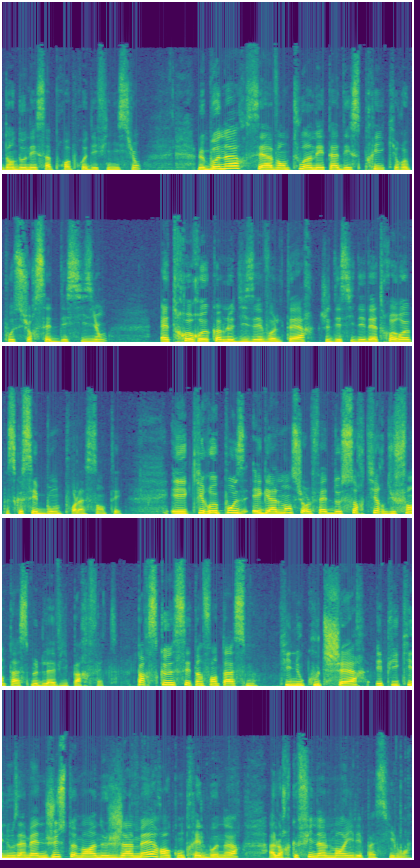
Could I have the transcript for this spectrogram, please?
d'en donner sa propre définition. Le bonheur, c'est avant tout un état d'esprit qui repose sur cette décision être heureux, comme le disait Voltaire. J'ai décidé d'être heureux parce que c'est bon pour la santé. Et qui repose également sur le fait de sortir du fantasme de la vie parfaite. Parce que c'est un fantasme qui nous coûte cher et puis qui nous amène justement à ne jamais rencontrer le bonheur, alors que finalement il n'est pas si loin.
